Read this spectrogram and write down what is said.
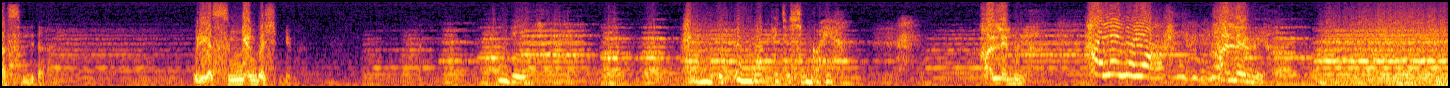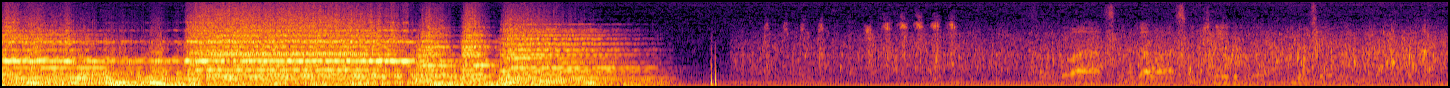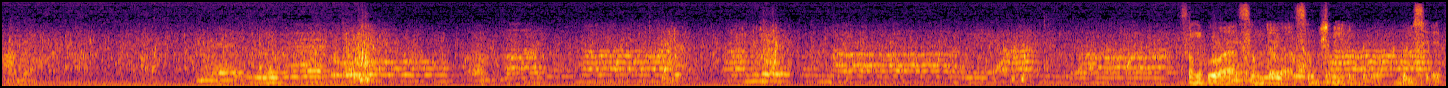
물러갔습니다. 우리가 승리한 것입니다. 우리의 기도를 하나님께 응답해 주신 거야. 할렐루야! 할렐루야! 할렐루야! 성부와 성자와 성신의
